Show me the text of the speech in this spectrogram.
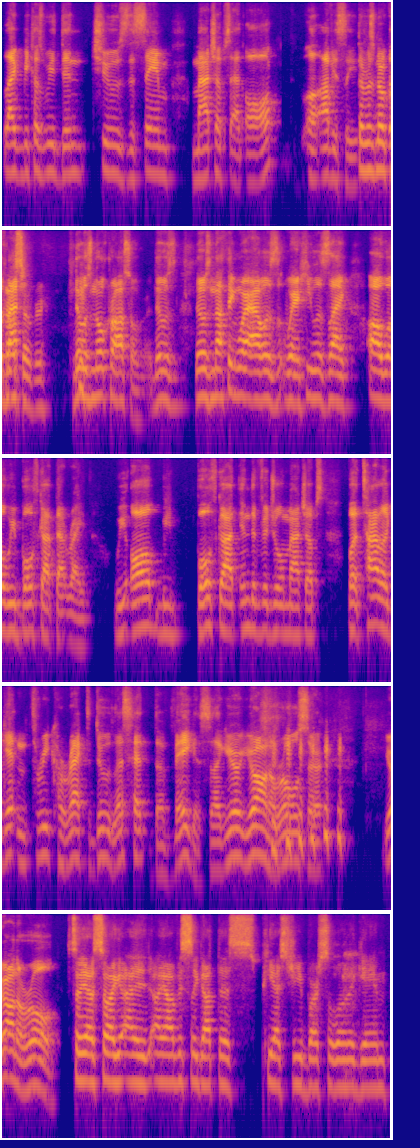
like, because we didn't choose the same matchups at all. Well, obviously, there was no the crossover. Match, there was no crossover. There was there was nothing where I was where he was like, oh well, we both got that right. We all we both got individual matchups but Tyler getting three correct, dude. Let's hit the Vegas. Like you're you're on a roll, sir. You're on a roll. So yeah, so I, I I obviously got this PSG Barcelona game.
